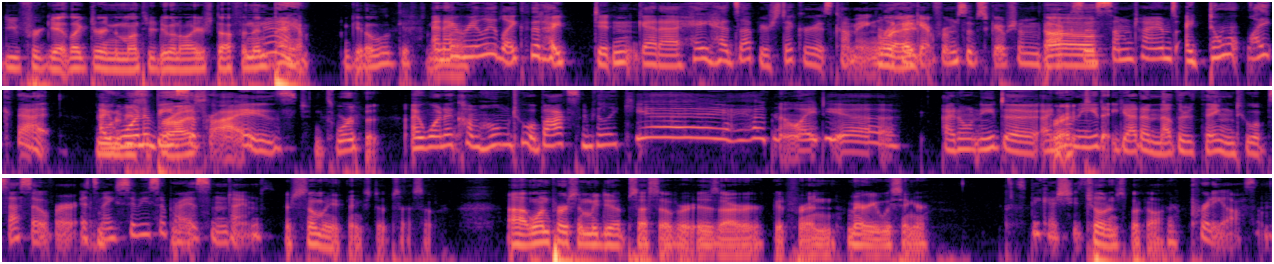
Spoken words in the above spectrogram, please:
you forget like during the month you're doing all your stuff, and then Yeah. bam, you get a little gift. And I mail. really like that I didn't get a hey heads up your sticker is coming like I get from subscription Oh. boxes sometimes. I don't like that. I want to be surprised. it's worth it. I want to come home to a box and be like, "Yay, I had no idea." I don't need to I Right. don't need yet another thing to obsess over. It's nice to be surprised sometimes. There's so many things to obsess over. Uh, one person we do obsess over is our good friend Mary Wissinger, It's because she's children's book author. pretty awesome.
